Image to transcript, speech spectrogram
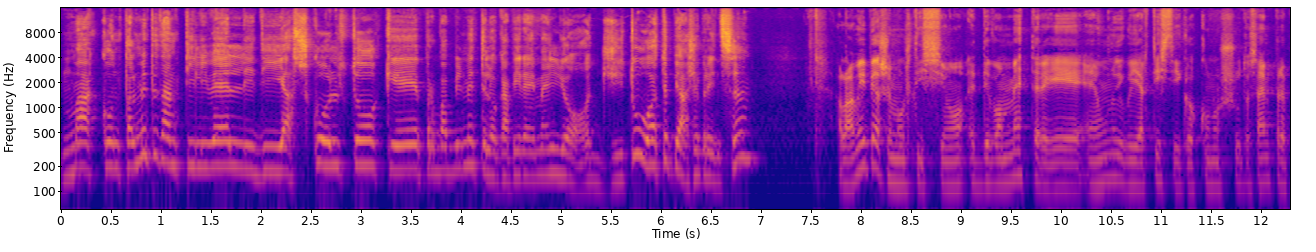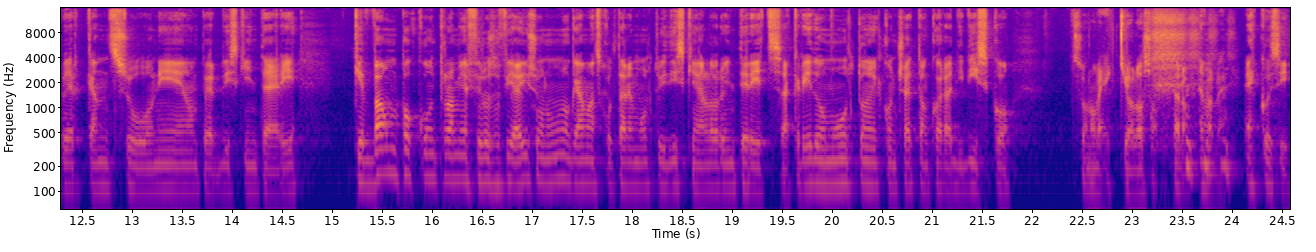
ma con talmente tanti livelli di ascolto che probabilmente lo capirei meglio oggi. Tu a te piace Prince? Allora, a me piace moltissimo e devo ammettere che è uno di quegli artisti che ho conosciuto sempre per canzoni e non per dischi interi, che va un po' contro la mia filosofia. Io sono uno che ama ascoltare molto i dischi nella loro interezza, credo molto nel concetto ancora di disco sono vecchio, lo so, però eh, vabbè, è così.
